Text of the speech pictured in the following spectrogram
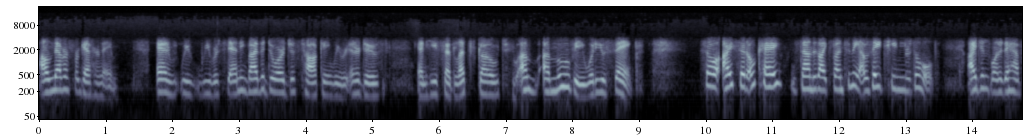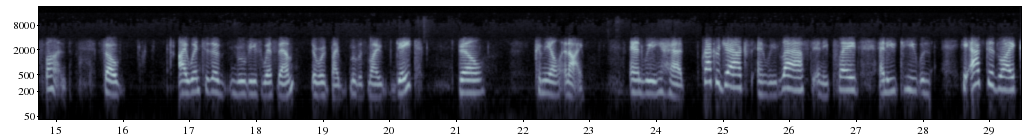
I'll never forget her name. And we we were standing by the door just talking. We were introduced, and he said, "Let's go to a, a movie. What do you think?" So I said, "Okay." It sounded like fun to me. I was 18 years old. I just wanted to have fun. So I went to the movies with them. There was my it was my date, Bill, Camille, and I and we had cracker jacks and we laughed and he played and he he was he acted like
